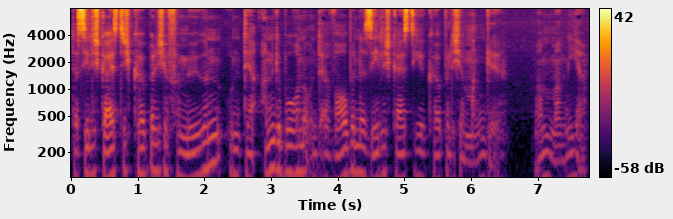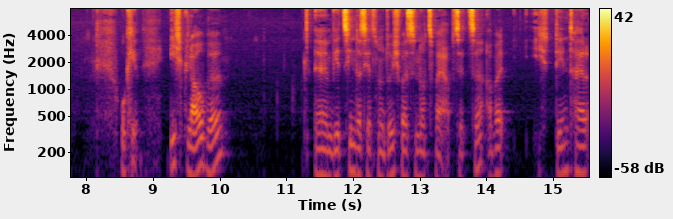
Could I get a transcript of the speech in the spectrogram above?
Das seelisch-geistig-körperliche Vermögen und der angeborene und erworbene seelisch-geistige körperliche Mangel. Mamma mia. Okay, ich glaube, ähm, wir ziehen das jetzt nur durch, weil es sind noch zwei Absätze, aber ich, den Teil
